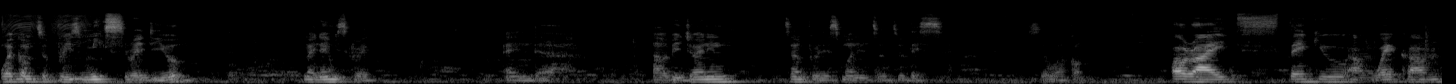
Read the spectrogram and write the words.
Welcome to Praise Mix Radio. My name is Greg, and uh, I'll be joining Temple this morning to do this. So welcome. all right, thank you and welcome.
